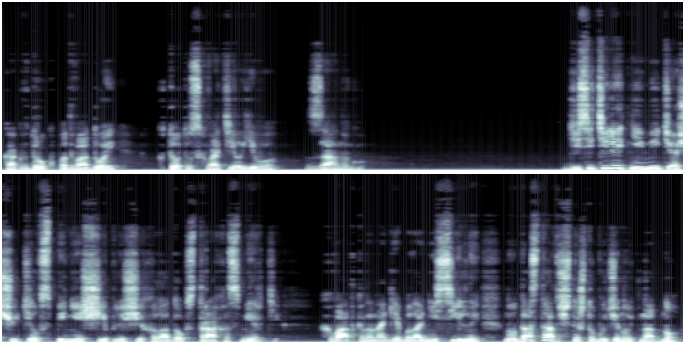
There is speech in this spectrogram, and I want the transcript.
как вдруг под водой кто-то схватил его за ногу. Десятилетний Митя ощутил в спине щиплющий холодок страха смерти. Хватка на ноге была не сильной, но достаточной, чтобы утянуть на дно.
